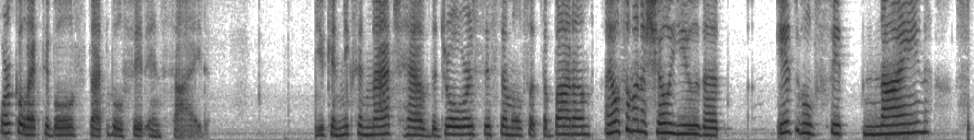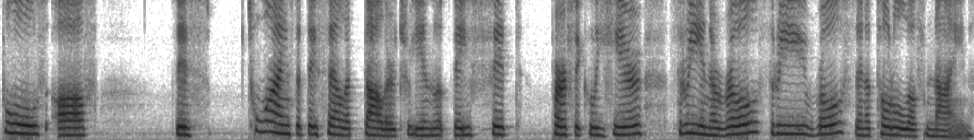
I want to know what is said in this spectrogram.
or collectibles that will fit inside you can mix and match, have the drawer system also at the bottom. I also want to show you that it will fit nine spools of this twines that they sell at Dollar Tree. And look, they fit perfectly here. Three in a row, three rows, and a total of nine.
